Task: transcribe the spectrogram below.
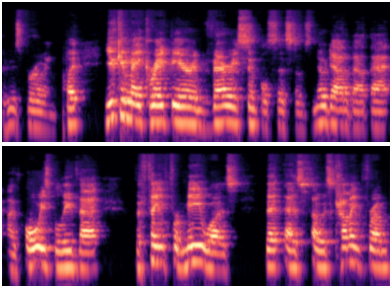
who's brewing. But you can make great beer in very simple systems, no doubt about that. I've always believed that. The thing for me was that as I was coming from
